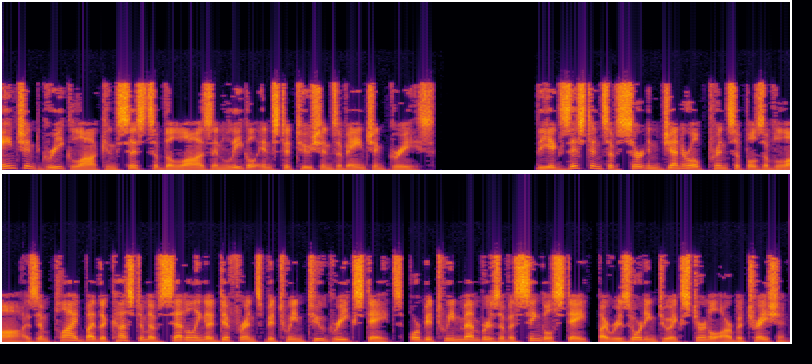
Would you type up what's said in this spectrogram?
Ancient Greek law consists of the laws and legal institutions of ancient Greece. The existence of certain general principles of law is implied by the custom of settling a difference between two Greek states, or between members of a single state, by resorting to external arbitration.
